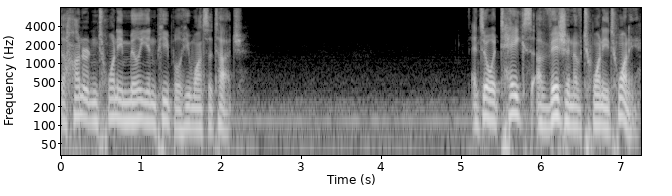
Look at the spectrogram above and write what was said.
the 120 million people he wants to touch? And so it takes a vision of 2020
